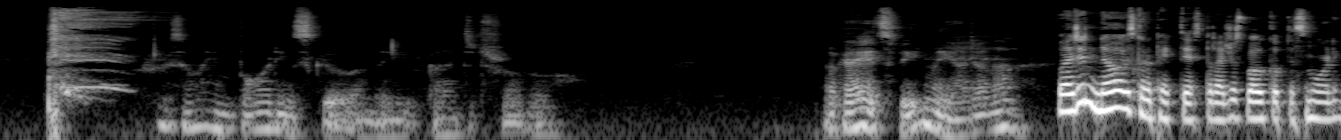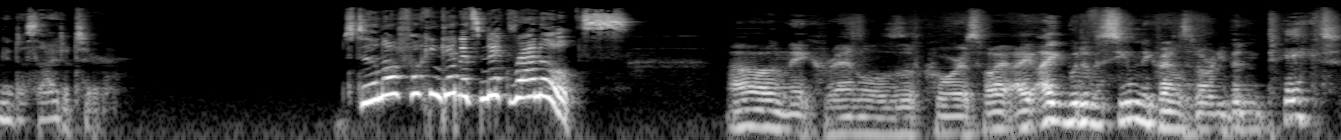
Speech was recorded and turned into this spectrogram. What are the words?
who was away in boarding school and they got into trouble. Okay, it's beaten me. I don't know. Well, I didn't know I was going to pick this, but I just woke up this morning and decided to. Still not fucking getting it's Nick Reynolds. Oh, Nick Reynolds, of course. Why? I, I would have assumed Nick Reynolds had already been picked.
